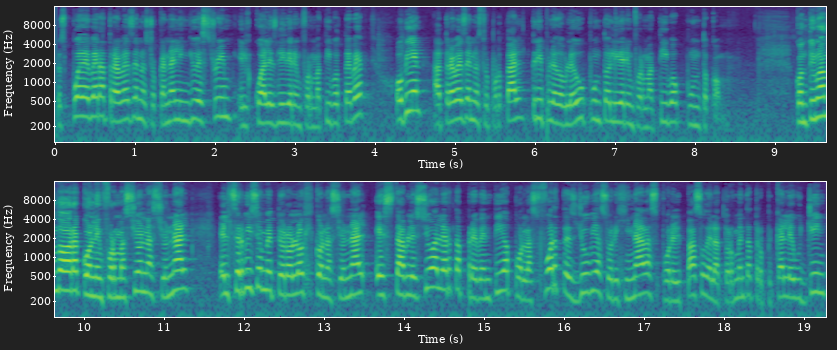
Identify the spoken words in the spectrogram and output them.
los puede ver a través de nuestro canal en Ustream, el cual es Líder Informativo TV, o bien a través de nuestro portal www.liderinformativo.com. Continuando ahora con la información nacional, el Servicio Meteorológico Nacional estableció alerta preventiva por las fuertes lluvias originadas por el paso de la tormenta tropical Eugene,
